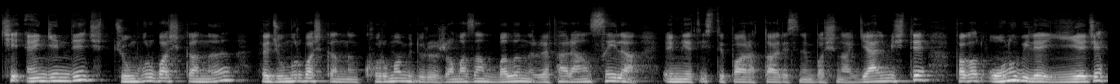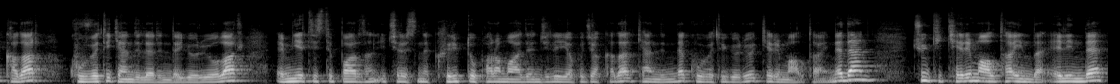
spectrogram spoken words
Ki Engin Dinç Cumhurbaşkanlığı ve Cumhurbaşkanlığının koruma müdürü Ramazan Bal'ın referansıyla Emniyet İstihbarat Dairesi'nin başına gelmişti. Fakat onu bile yiyecek kadar kuvveti kendilerinde görüyorlar. Emniyet istihbaratının içerisinde kripto para madenciliği yapacak kadar kendinde kuvveti görüyor Kerim Altay. Neden? Çünkü Kerim Altay'ın da elinde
